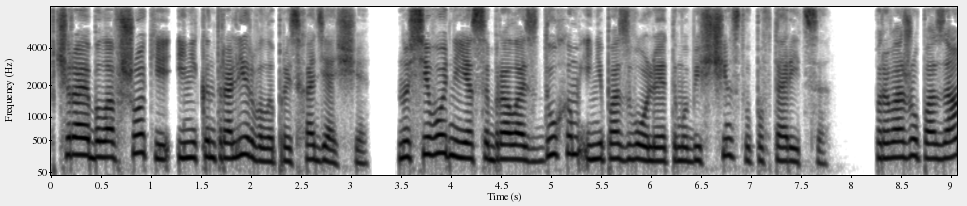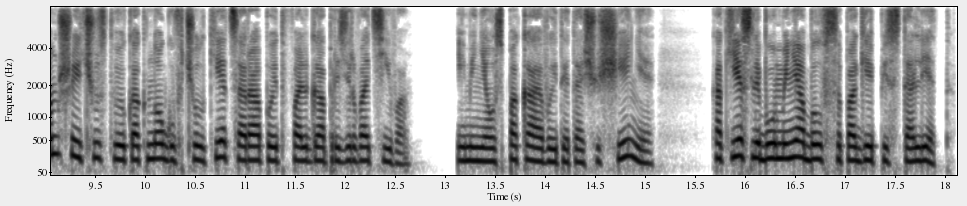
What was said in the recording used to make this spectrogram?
Вчера я была в шоке и не контролировала происходящее, но сегодня я собралась с духом и не позволю этому бесчинству повториться. Провожу по замше и чувствую, как ногу в чулке царапает фольга презерватива. И меня успокаивает это ощущение, как если бы у меня был в сапоге пистолет.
